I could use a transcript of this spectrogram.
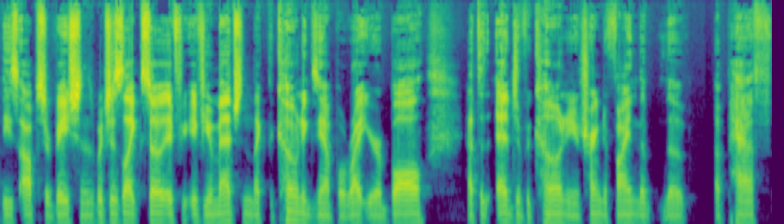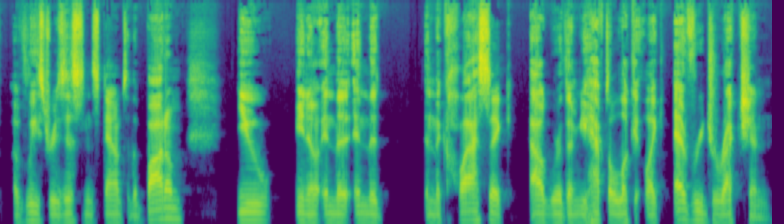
these observations, which is like, so if, if you imagine like the cone example, right? You're a ball at the edge of a cone and you're trying to find the, the, a path of least resistance down to the bottom. You, you know, in the, in the, in the classic algorithm, you have to look at like every direction.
